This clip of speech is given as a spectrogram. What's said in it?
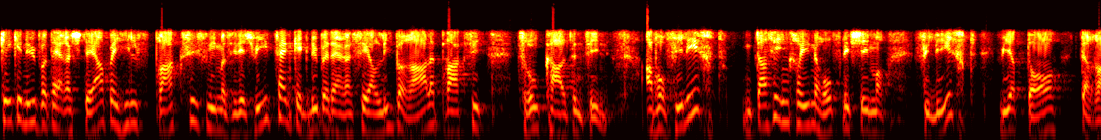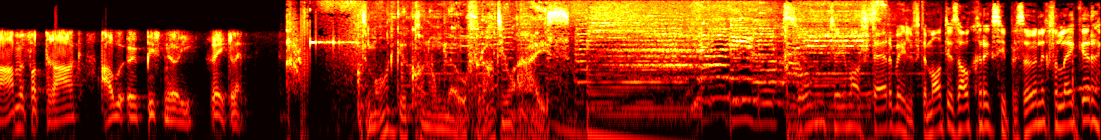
gegenüber der Sterbehilfpraxis, wie wir sie in der Schweiz haben, gegenüber der sehr liberalen Praxis zurückhaltend sind. Aber vielleicht, und das ist ein kleiner Hoffnungsschimmer, vielleicht wird da der Rahmenvertrag auch etwas neu regeln. Die Morgenkolumne auf Radio 1. Zum Thema Sterbehilfe. Der Matthias Acker war persönlich Verleger.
